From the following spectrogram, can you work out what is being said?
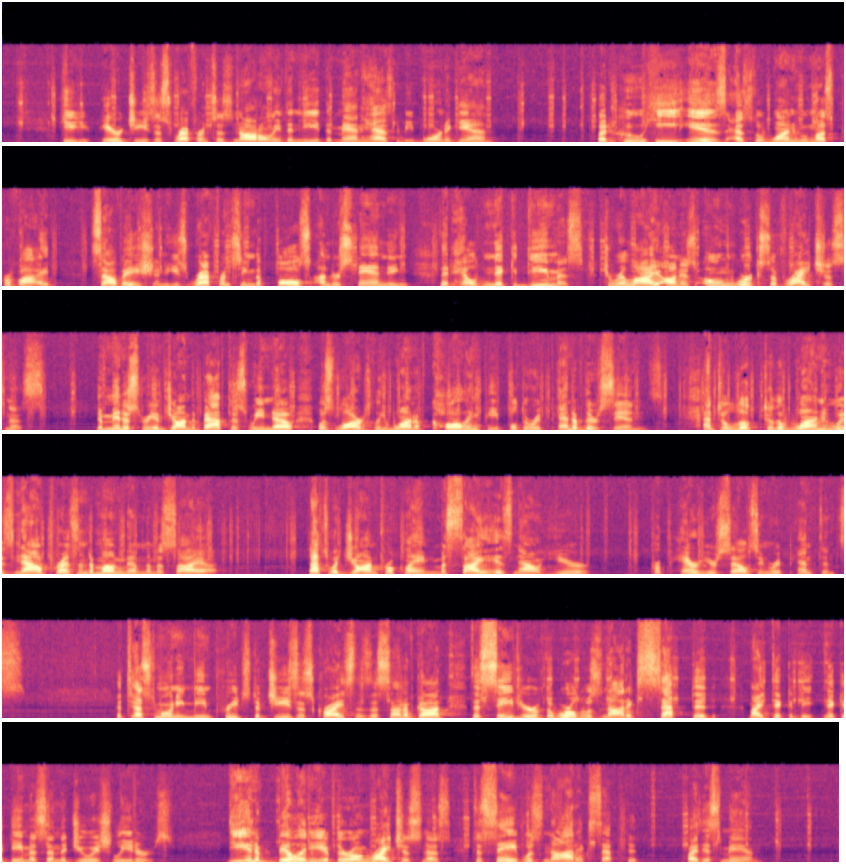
He, here, Jesus references not only the need that man has to be born again, but who he is as the one who must provide salvation. He's referencing the false understanding that held Nicodemus to rely on his own works of righteousness. The ministry of John the Baptist, we know, was largely one of calling people to repent of their sins and to look to the one who is now present among them, the Messiah. That's what John proclaimed. Messiah is now here. Prepare yourselves in repentance. The testimony being preached of Jesus Christ as the Son of God, the Savior of the world, was not accepted by Nicodemus and the Jewish leaders. The inability of their own righteousness to save was not accepted by this man.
